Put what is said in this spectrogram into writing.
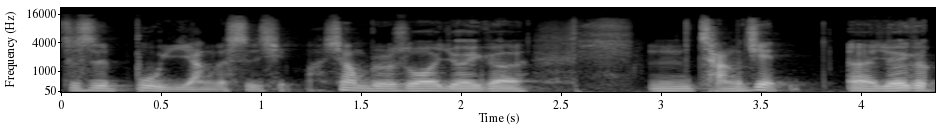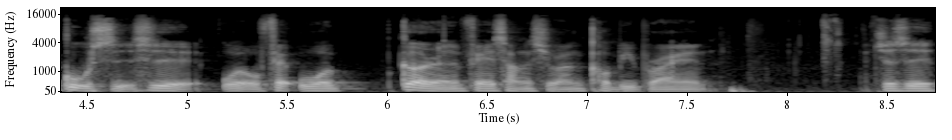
这是不一样的事情嘛？像比如说有一个，嗯，常见，呃，有一个故事是我非我个人非常喜欢 Kobe Bryant，就是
